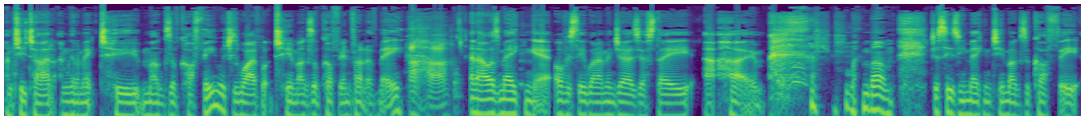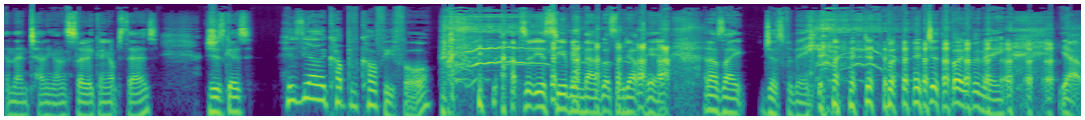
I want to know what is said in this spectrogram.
I'm too tired. I'm going to make two mugs of coffee, which is why I've got two mugs of coffee in front of me. Uh huh. And I was making it, obviously, when I'm in Jersey, I stay at home. My mum just sees me making two mugs of coffee and then turning on and slowly going upstairs. She just goes, Who's the other cup of coffee for? Absolutely assuming that I've got somebody up here. And I was like, Just for me. just, just both for me. Yeah,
